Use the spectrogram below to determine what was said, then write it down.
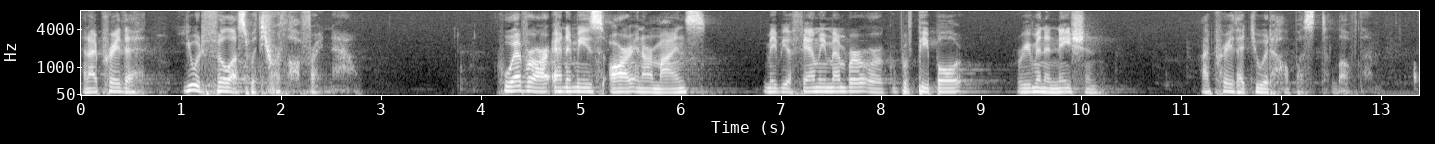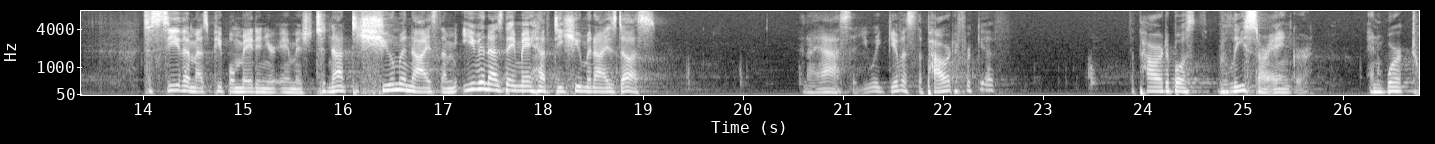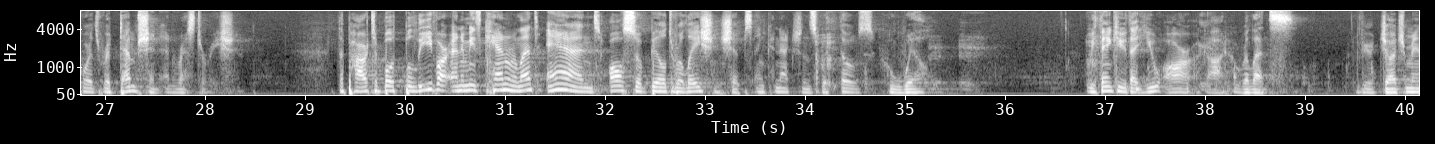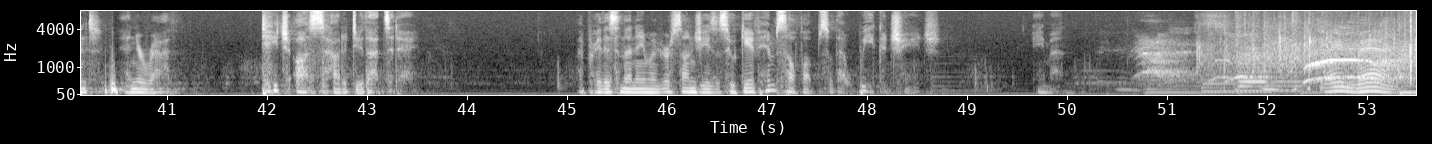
And I pray that you would fill us with your love right now. Whoever our enemies are in our minds, maybe a family member or a group of people or even a nation, I pray that you would help us to love them, to see them as people made in your image, to not dehumanize them, even as they may have dehumanized us and I ask that you would give us the power to forgive, the power to both release our anger and work towards redemption and restoration, the power to both believe our enemies can relent and also build relationships and connections with those who will. We thank you that you are a God who relents of your judgment and your wrath. Teach us how to do that today. I pray this in the name of your Son, Jesus, who gave himself up so that we could change. Amen. Amen.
